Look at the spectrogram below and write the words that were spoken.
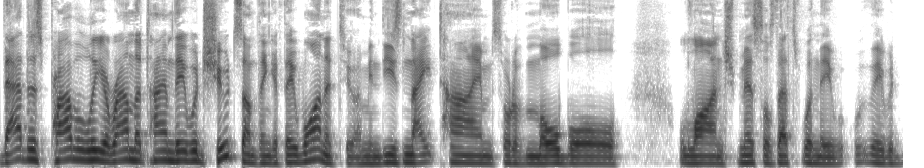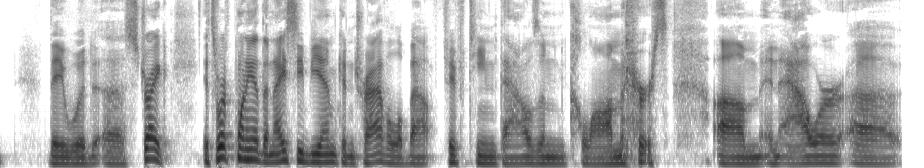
that is probably around the time they would shoot something if they wanted to. I mean, these nighttime sort of mobile launch missiles. That's when they they would they would uh, strike. It's worth pointing out that an ICBM can travel about fifteen thousand kilometers um, an hour. Uh,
